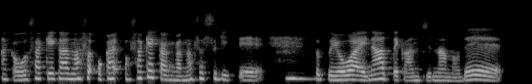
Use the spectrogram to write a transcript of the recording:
なんかお酒がなさおかお酒感がなさすぎてちょっと弱いなって感じなので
